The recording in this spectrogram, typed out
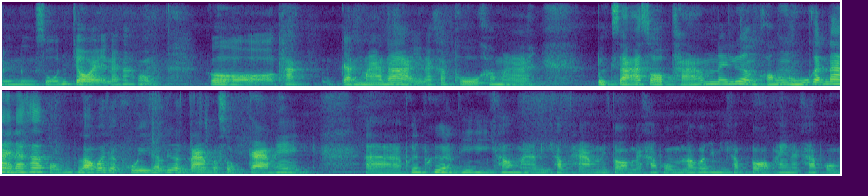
1 1 0จอยนะครับ ผมก็ทักกันมาได้นะครับ โทรเข้ามาปรึกษาสอบถามในเรื่องของหนูกันได้นะครับ ผมเราก็จะคุยกันเรื่องตามประสบการณ์ให้ เพื่อนๆที่เข้ามามีคำถามในตอบนะครับ ผมเราก็จะมีคำตอบให้นะครับผม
